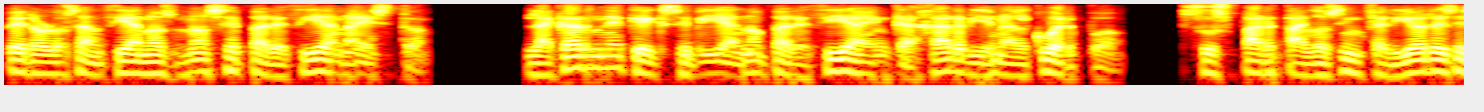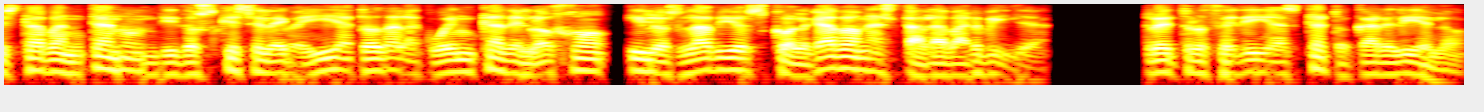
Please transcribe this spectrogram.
pero los ancianos no se parecían a esto. La carne que exhibía no parecía encajar bien al cuerpo. Sus párpados inferiores estaban tan hundidos que se le veía toda la cuenca del ojo, y los labios colgaban hasta la barbilla. Retrocedí hasta tocar el hielo.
